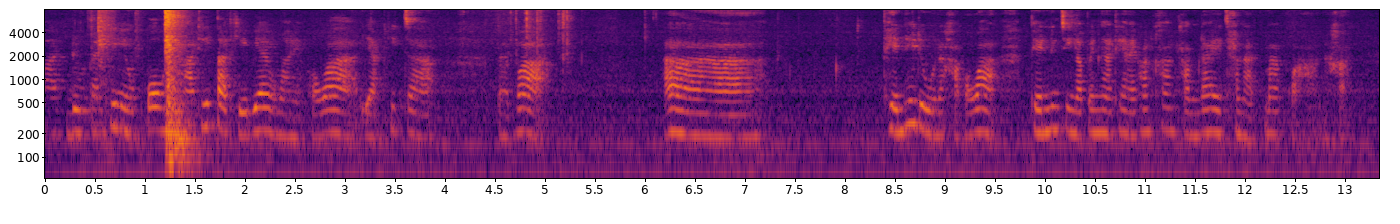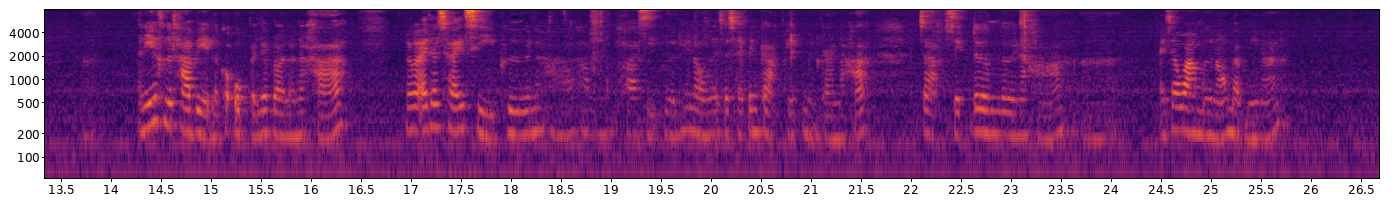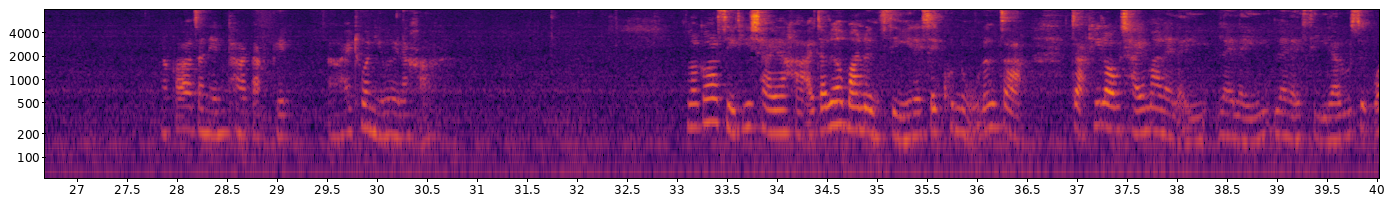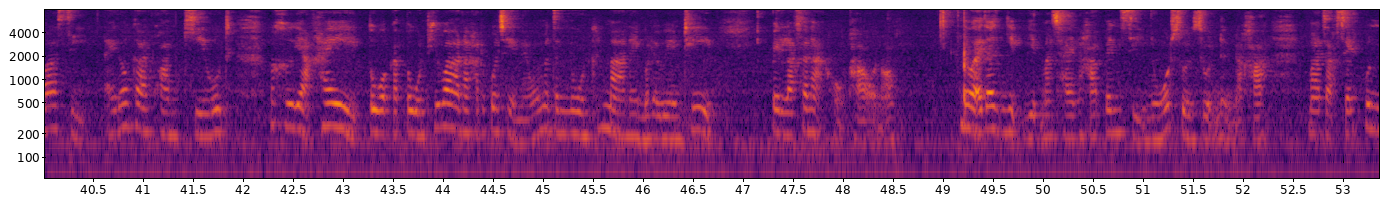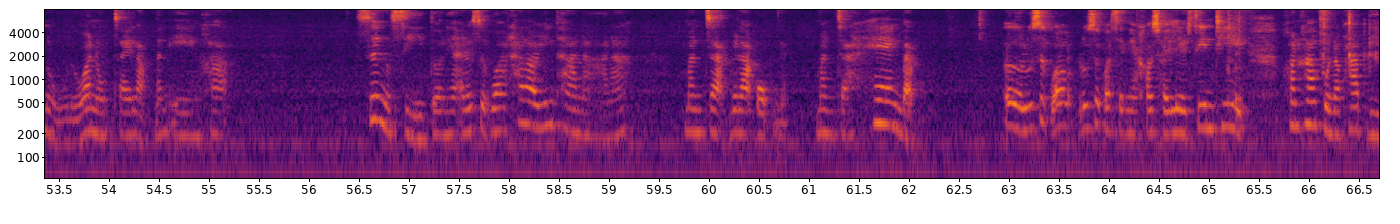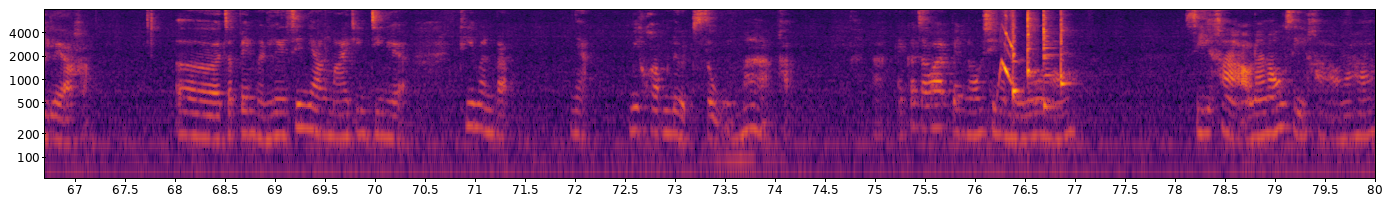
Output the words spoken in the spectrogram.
มาดูกันที่นิ้วโป้งนะคะที่ตัดคลิปแยกออกมาเนี่ยเพราะว่าอยากที่จะแบบว่าอ่า เพ้นท์ให้ดูนะคะ เพราะว่าเพ้นท์จริงๆแล้วเป็นงานที่ไอค่อนข้างทำได้ถนัดมากกว่านะคะอะอันนี้ก็คือทาเบสแล้วก็อบไปเรียบร้อยแล้วนะคะ แล้วไอจะใช้สีพื้นนะคะทำทาสีพื้นให้น้องเนี่ยจะใช้เป็นกากเพชรเหมือนกันนะคะ จากเซตเดิมเลยนะคะอ่าไอจะวางมือน้องแบบนี้นะ แล้วก็จะเน้นทากากเพชรอ่าให้ทั่วนิ้วเลยนะคะแล้วก็สีที่ใช้นะคะไอจะเลือกมาหนึ่งสีในเซตคุณหนูเนื่องจาก จากที่ลองใช้มาหลายๆ หลายๆ หลาย ๆ สีแล้วรู้สึกว่าสีไอต้องการความคิ้วต์ก็คืออยากให้ตัวการ์ตูนที่ว่านะคะทุกคนเห็นไหมว่ามันจะนูนขึ้นมาในบริเวณที่เป็นลักษณะของเขาเนาะโดยไอจะหยิบหยิบมาใช้นะคะ เป็นสีนูด001 นะคะ มาจากเซตคุณหนูหรือว่านุกใจหลับนั่นเองค่ะ ซึ่งสีตัวนี้ไอรู้สึกว่าถ้าเรายิ่งทาหนานะ มันจะเวลาอบเนี่ยมันจะแห้งแบบ เออรู้สึกว่ารู้สึกว่าเซตเนี้ยเขาใช้เรซินที่ค่อนข้างคุณภาพดีเลยอะค่ะ เออจะเป็นเหมือนเรซินยางไม้จริง ๆ เลยที่มันแบบเนี่ยมีความหนืดสูงมากค่ะอะไอ้ก็จะวาดเป็นน้องชินามโร่เนาะสีขาวนะน้องสีขาวนะคะ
